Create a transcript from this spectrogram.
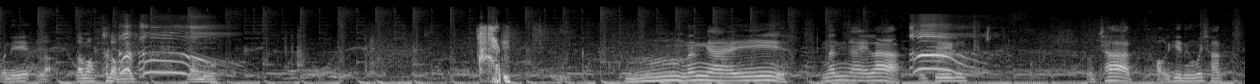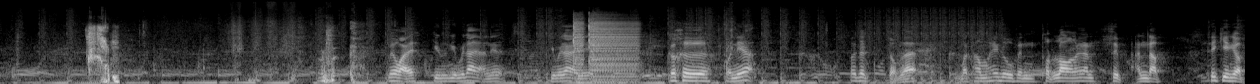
วันนี้เราเรามาผสมกันลองดู อืม นั่นไง นั่นไงล่ะ จริงรสชาติขออีกทีนึงไม่ชัด ไม่ไหว กินกินไม่ได้อันเนี้ยกินไม่ได้อันนี้ ก็คือวันเนี้ยก็จะจบแล้ว มาทำให้ดูเป็นทดลองแล้วกัน 10 อันดับที่กินกับ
